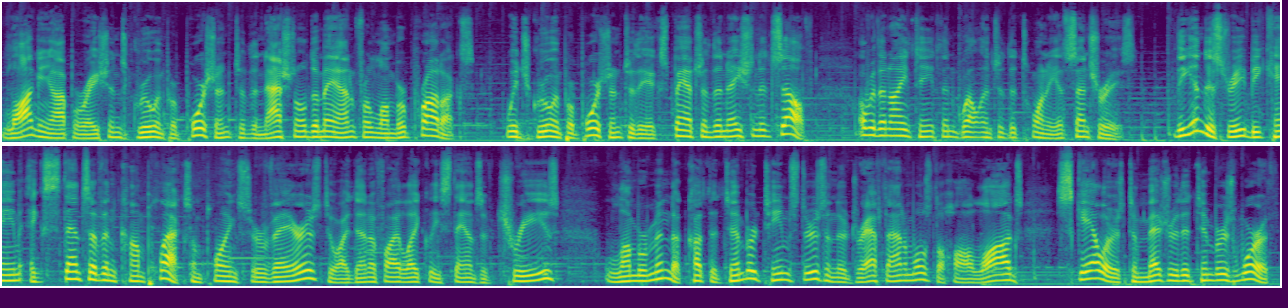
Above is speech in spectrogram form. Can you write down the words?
Logging operations grew in proportion to the national demand for lumber products, which grew in proportion to the expansion of the nation itself over the 19th and well into the 20th centuries. The industry became extensive and complex, employing surveyors to identify likely stands of trees, lumbermen to cut the timber, teamsters and their draft animals to haul logs, scalers to measure the timber's worth,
